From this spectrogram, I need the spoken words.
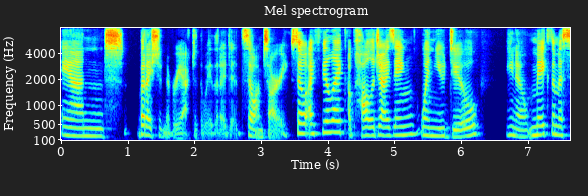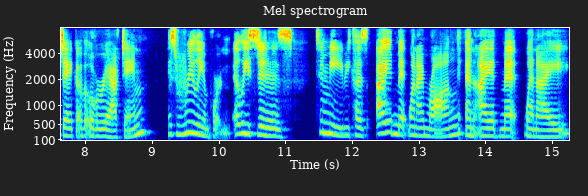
And, but I shouldn't have reacted the way that I did. So I'm sorry. So I feel like apologizing when you do, you know, make the mistake of overreacting is really important. At least it is to me because I admit when I'm wrong and I admit when I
